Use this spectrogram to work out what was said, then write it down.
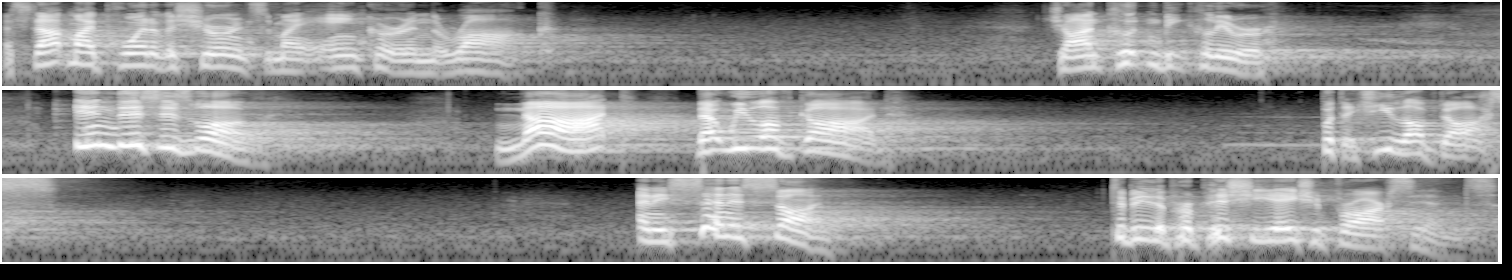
That's not my point of assurance and my anchor in the rock. John couldn't be clearer. In this is love, not that we love God, but that He loved us. And He sent His Son to be the propitiation for our sins.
